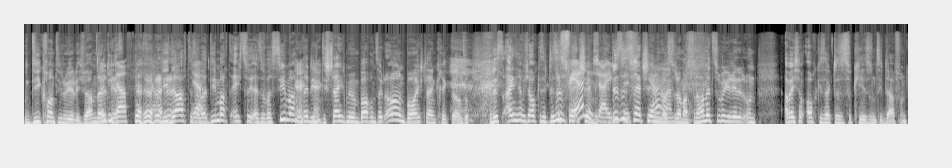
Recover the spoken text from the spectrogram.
Und die kontinuierlich. Wir haben da Und die jetzt- darf das, ja. die darf das, Ja. aber die macht echt so, also was sie macht, ne, die, die streicht mir im Bauch und sagt, oh, ein Bäuchlein kriegt er und so. Und das eigentlich habe ich auch gesagt, das ist Fatshaming. Das eigentlich. ist Fatshaming, Ja, was du da machst. Und da haben wir jetzt drüber geredet und, aber ich habe auch gesagt, dass es okay ist und sie darf. Und,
